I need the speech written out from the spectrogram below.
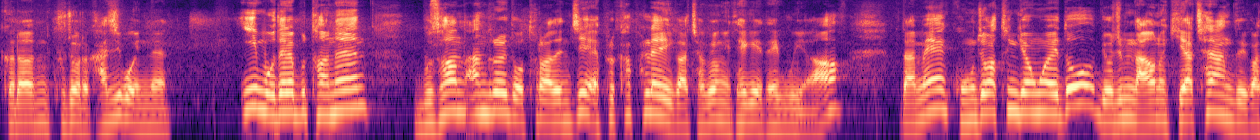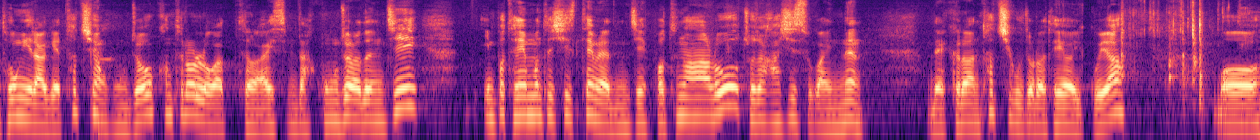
그런 구조를 가지고 있는 이 모델부터는 무선 안드로이드 오토라든지 애플 카플레이가 적용이 되게 되고요. 그 다음에 공조 같은 경우에도 요즘 나오는 기아 차량들과 동일하게 터치형 공조 컨트롤러가 들어가 있습니다. 공조라든지 인포테인먼트 시스템이라든지 버튼 하나로 조작하실 수가 있는 네, 그런 터치 구조로 되어 있고요. 뭐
